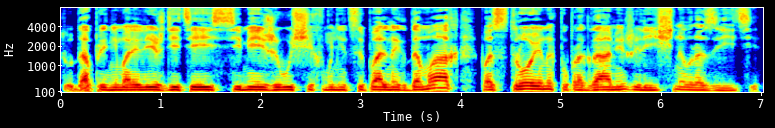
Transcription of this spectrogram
Туда принимали лишь детей из семей, живущих в муниципальных домах, построенных по программе жилищного развития.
